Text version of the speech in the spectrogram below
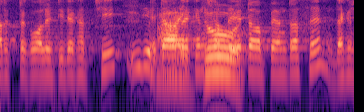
আরেকটা কোয়ালিটি দেখাচ্ছি। এটা দেখেন সাথে এটাও প্যান্ট আছে। দেখেন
